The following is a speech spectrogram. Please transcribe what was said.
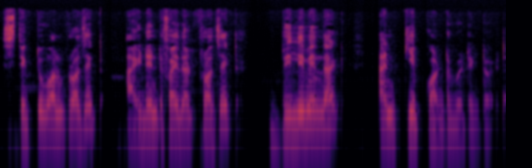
stick to one project, identify that project, believe in that, and keep contributing to it.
